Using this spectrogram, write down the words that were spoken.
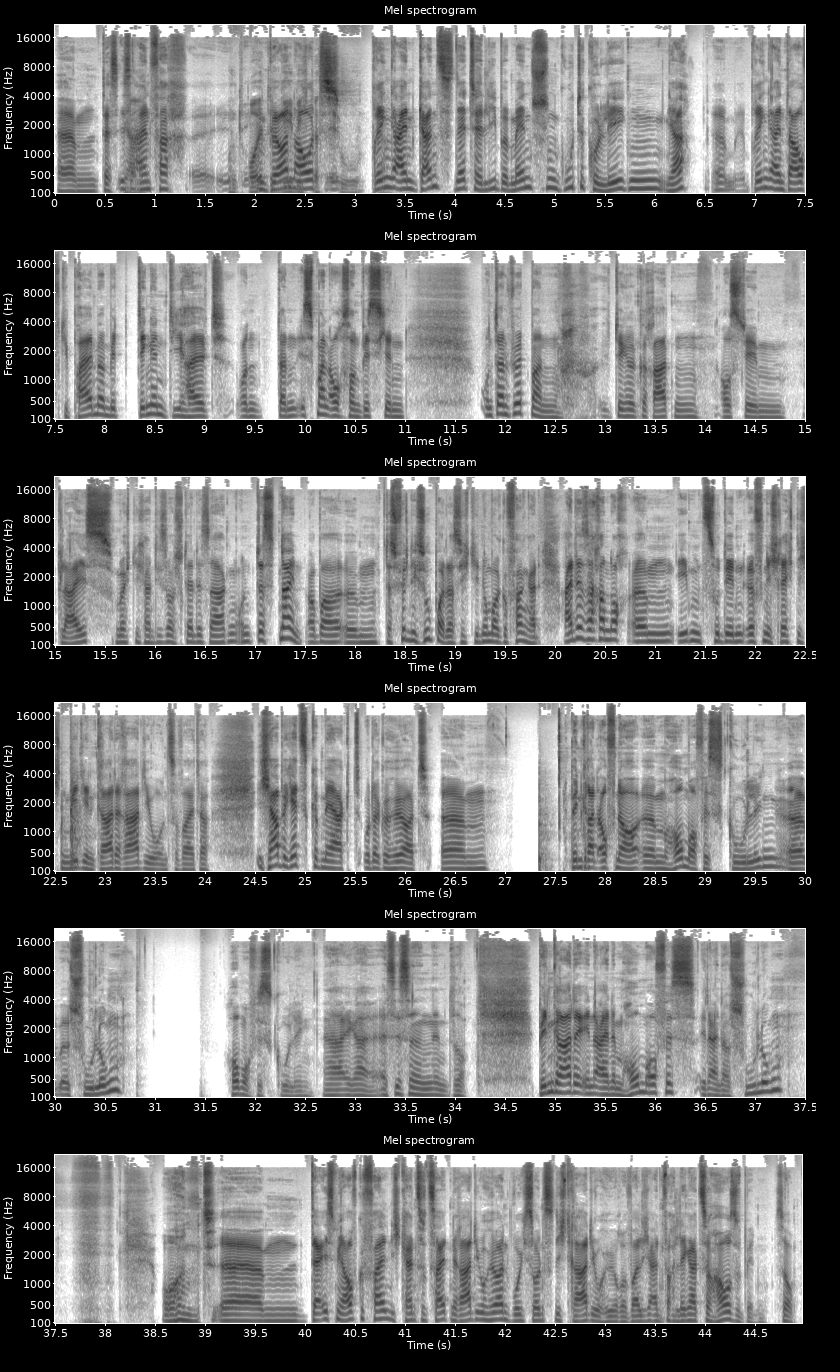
Ähm, das ist Ja. einfach äh, Und im heute ich Burnout das zu. äh, bringen einen ganz nette, liebe Menschen, gute Kollegen, ja, ähm, bringen einen da auf die Palme mit Dingen, die halt, und dann ist man auch so ein bisschen, und dann wird man Dinge geraten aus dem Gleis, möchte ich an dieser Stelle sagen. Und das, nein, aber ähm, das finde ich super, dass sich die Nummer gefangen hat. Eine Sache noch ähm, eben zu den öffentlich-rechtlichen Medien, gerade Radio und so weiter. Ich habe jetzt gemerkt oder gehört, ähm, bin gerade auf einer ähm, Homeoffice-Schooling, äh, Schulung. Homeoffice-Schooling, ja, egal. Es ist ein, ein- so. Bin gerade in einem Homeoffice, in einer Schulung. Und ähm, da ist mir aufgefallen, ich kann zurzeit ein Radio hören, wo ich sonst nicht Radio höre, weil ich einfach länger zu Hause bin. So.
